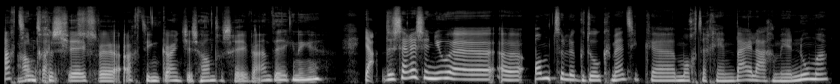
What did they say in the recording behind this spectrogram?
18 handgeschreven, kantjes. 18 kantjes handgeschreven aantekeningen. Ja, dus er is een nieuwe uh, ambtelijk document. Ik uh, mocht er geen bijlage meer noemen.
